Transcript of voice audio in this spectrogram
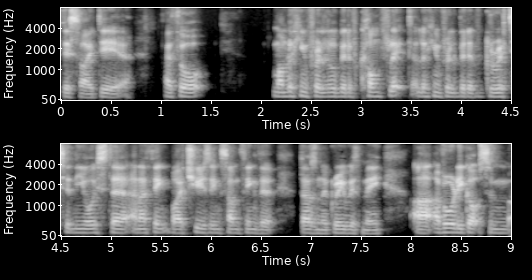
this idea, I thought I'm looking for a little bit of conflict, I'm looking for a little bit of grit in the oyster. And I think by choosing something that doesn't agree with me, uh, I've already got some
